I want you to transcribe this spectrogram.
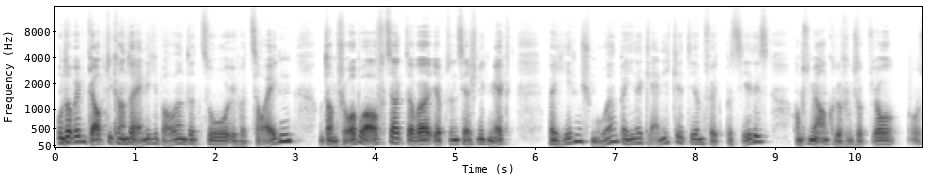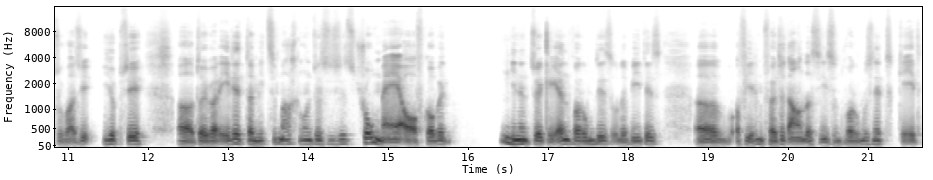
Und habe eben geglaubt, ich kann da einige Bauern dazu überzeugen und haben schon ein paar aufgezeigt, aber ich habe dann sehr schnell gemerkt, bei jedem Schmoren, bei jeder Kleinigkeit, die am Feld passiert ist, haben sie mir angerufen und gesagt, ja, also quasi, ich habe sie äh, da überredet, da mitzumachen und das ist jetzt schon meine Aufgabe, Mhm. ihnen zu erklären, warum das oder wie das äh, auf jedem Feld halt anders ist und warum es nicht geht.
